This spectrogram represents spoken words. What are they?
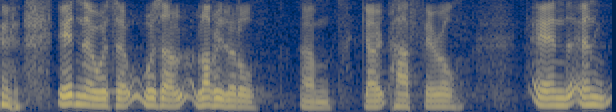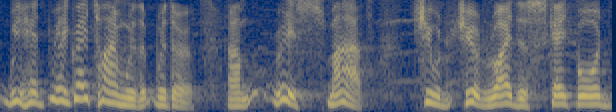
Edna was a was a lovely little um, goat, half feral, and and we had we had a great time with with her. Um, really smart. She would she would ride this skateboard,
